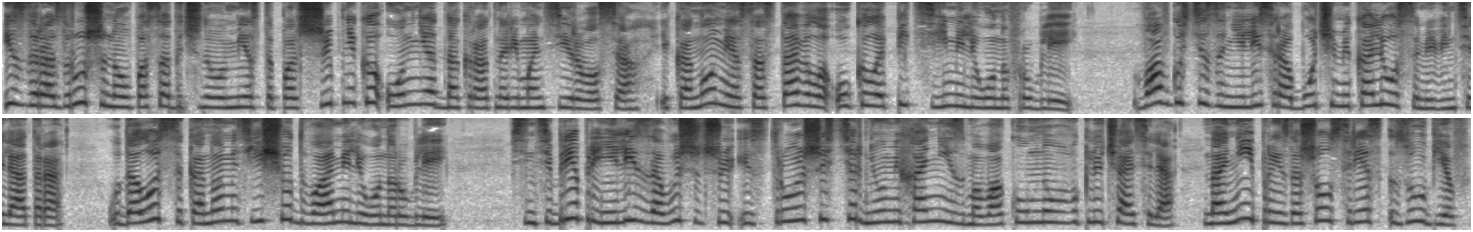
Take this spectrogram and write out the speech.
Из-за разрушенного посадочного места подшипника он неоднократно ремонтировался. Экономия составила около 5 миллионов рублей. В августе занялись рабочими колесами вентилятора. Удалось сэкономить еще 2 миллиона рублей – в сентябре принялись за вышедшую из строя шестерню механизма вакуумного выключателя. На ней произошел срез зубьев.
